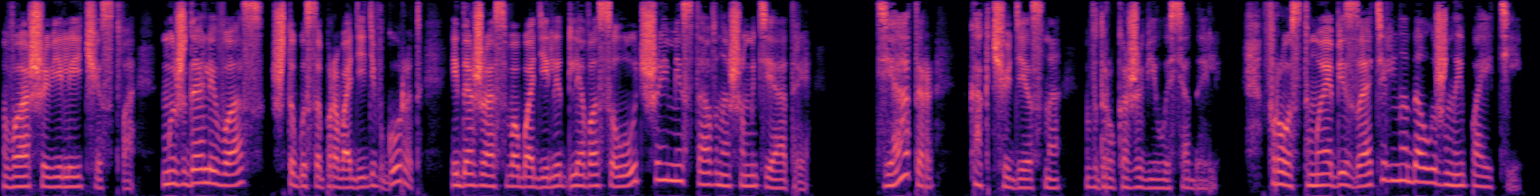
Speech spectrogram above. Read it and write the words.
«Ваше Величество, мы ждали вас, чтобы сопроводить в город, и даже освободили для вас лучшие места в нашем театре». «Театр? Как чудесно!» — вдруг оживилась Адель. «Фрост, мы обязательно должны пойти».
